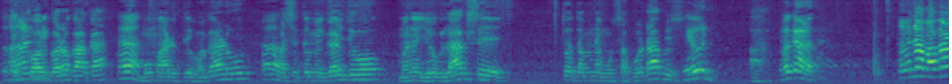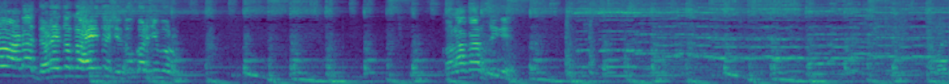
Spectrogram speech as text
કોલ કરો કાકા હા. મારી રીતે વગાડું. પછી તમે ગઈ જુઓ મને યોગ લાગશે તો તમને હું સપોર્ટ આપીશ. એવું ને? હા. વગાડો તમે. તો વગાડો આડા ધડે તો ગાય તો સીધું કરશી બરું કલાકાર થઈ કે અવાજ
